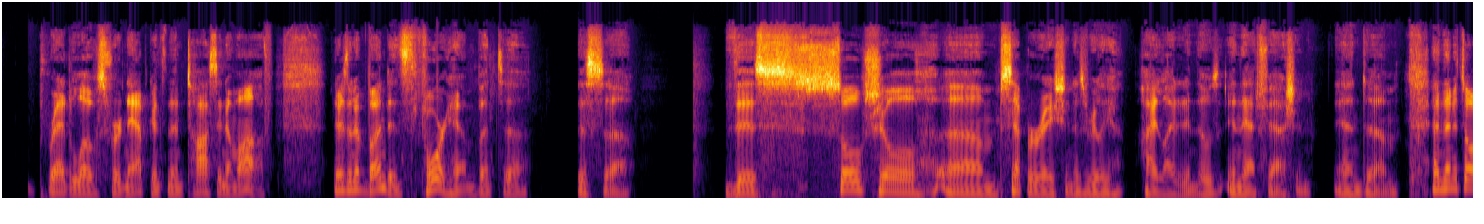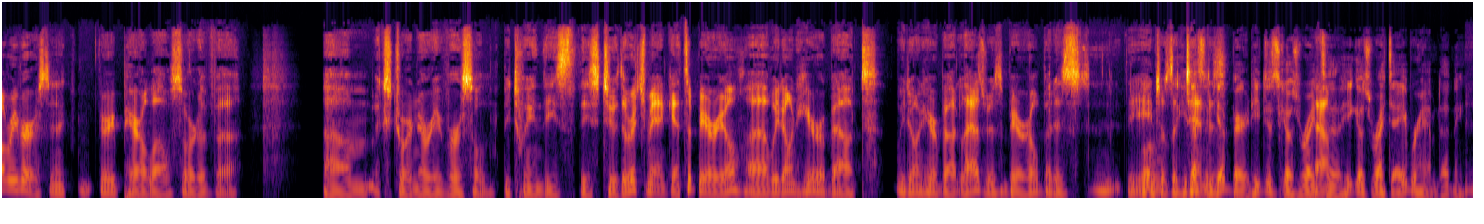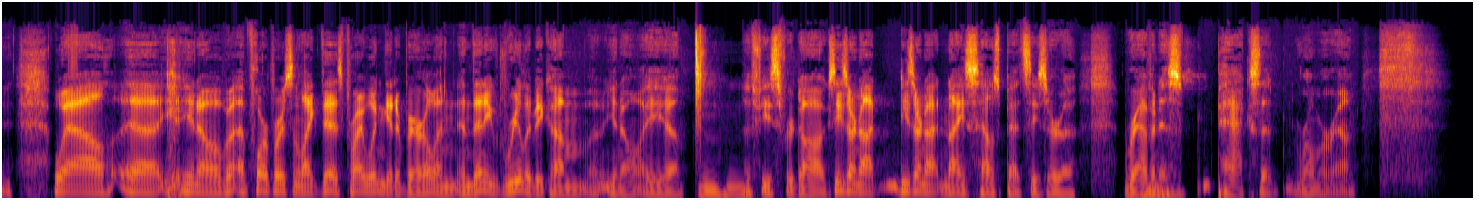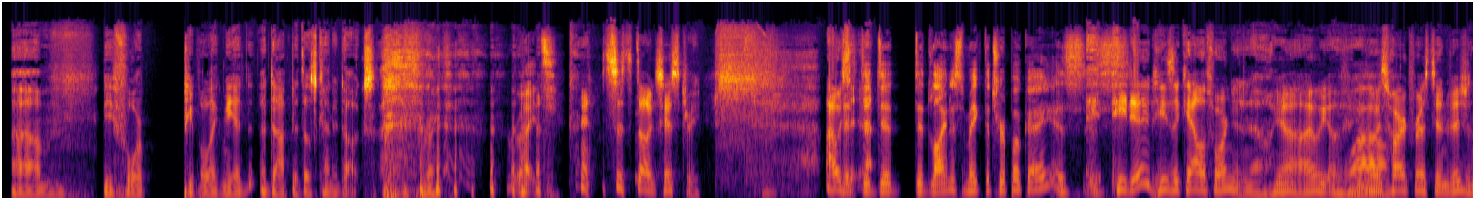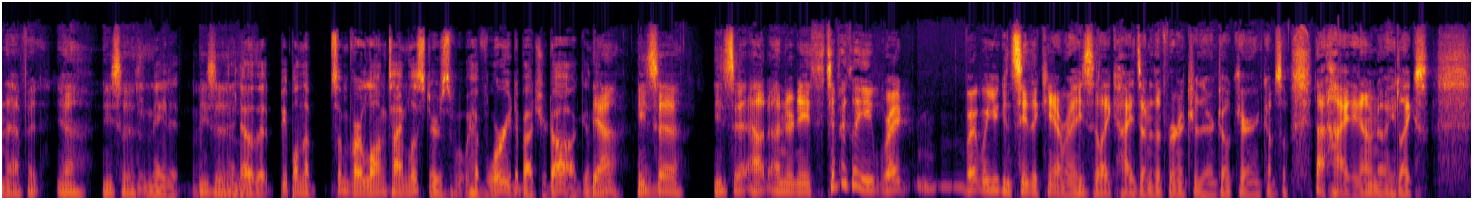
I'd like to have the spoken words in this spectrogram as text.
bread loaves for napkins and then tossing them off. There's an abundance for him, but uh, this uh, this social um, separation is really highlighted in those in that fashion, and um, and then it's all reversed in a very parallel sort of uh, um, extraordinary reversal between these these two. The rich man gets a burial. Uh, we don't hear about we don't hear about Lazarus' burial, but as the Well, angels he doesn't his- get buried. He just goes right to he goes right to Abraham, doesn't he? Well, uh, you know, a poor person like this probably wouldn't get a burial, and, and then he would really become, uh, you know, a uh, Mm-hmm. a feast for dogs. These are not these are not nice house pets. These are uh, ravenous Mm-hmm. packs that roam around. Um, before people like me ad- adopted those kind of dogs, Right. right. it's just dog's history. I was. Did, did, did did Linus make the trip okay? Is, is he did. He's a Californian now. Yeah, I, I- it Wow. was hard for us to envision that, but yeah, he's a he made it? He's a- I know that people in the some of our longtime listeners have worried about your dog. And, Yeah, he's uh he's uh, out underneath, typically right right where you can see the camera. He's like hides under the furniture there until Karen comes. home. not hiding. I don't know. He likes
